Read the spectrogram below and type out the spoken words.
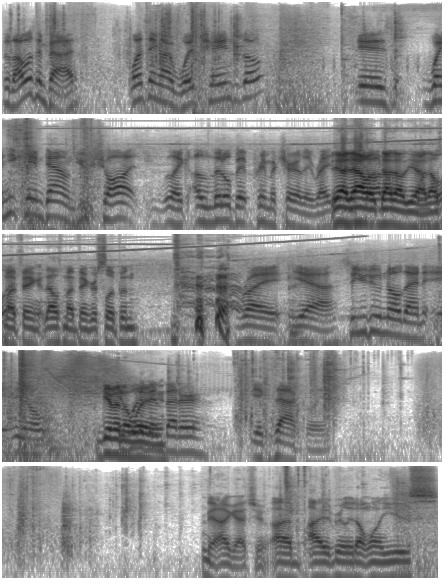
So that wasn't bad. One thing I would change, though, is when he came down, you shot, like, a little bit prematurely, right? Yeah, You that was that, that yeah, that was my finger. That was my finger slipping. Right, yeah. So you do know then, you know, Giving it away. It would have away. been better. Exactly. Yeah, I got you. I I really don't want to use,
